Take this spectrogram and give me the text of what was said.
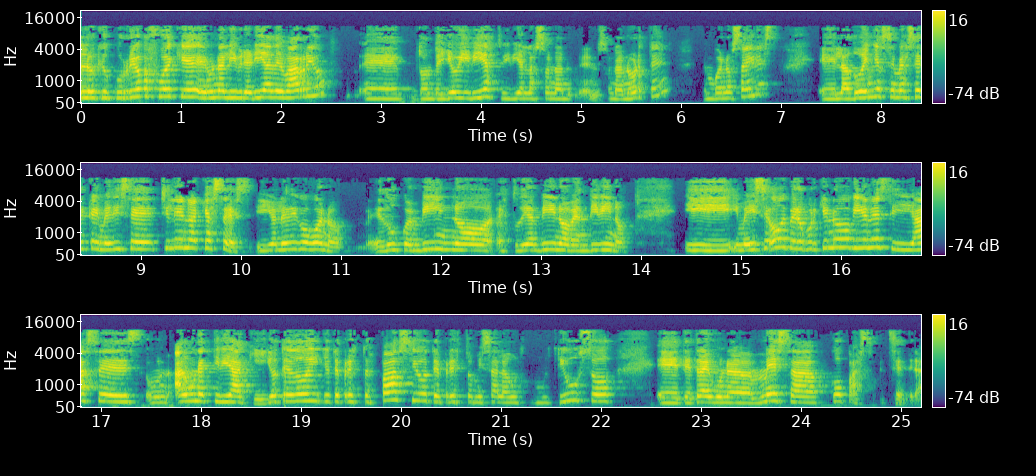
lo que ocurrió fue que en una librería de barrio eh, donde yo vivía, vivía en la zona, en zona norte, en Buenos Aires, eh, la dueña se me acerca y me dice, chilena, ¿qué haces? Y yo le digo, bueno, educo en vino, estudié en vino, vendí vino. Y, me dice, oye, pero ¿por qué no vienes y haces alguna actividad aquí? Yo te doy, yo te presto espacio, te presto mi sala multiuso, eh, te traigo una mesa, copas, etc.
